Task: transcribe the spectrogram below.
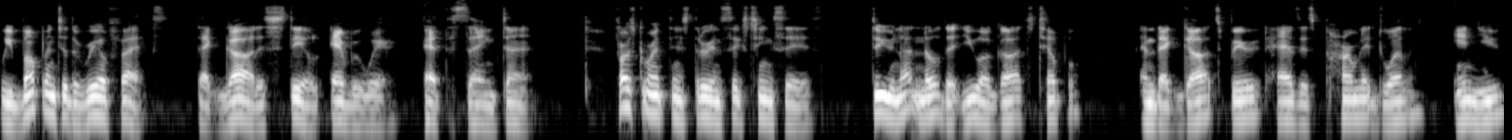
we bump into the real facts that God is still everywhere at the same time. 1 Corinthians 3 and 16 says, Do you not know that you are God's temple and that God's Spirit has its permanent dwelling in you?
